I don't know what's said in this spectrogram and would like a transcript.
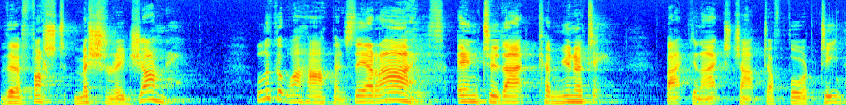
their first missionary journey. Look at what happens. They arrive into that community back in Acts chapter 14.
